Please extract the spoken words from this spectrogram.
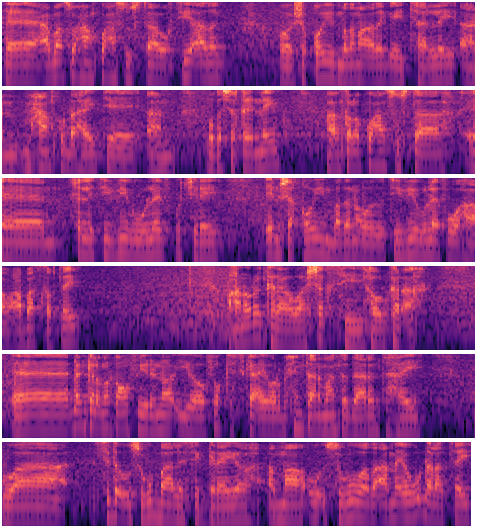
cabaas waxaan ku xasuustaa waqtiyo adag oo shaqooyin badan oo adag ay taallay aan maxaan ku dhahay tee aan wada shaqaynay waxaan kaloo ku xasuustaa xilli t v-ga uu leef ku jiray in shaqooyin badan oo t v-gu leef u ahaa cabaas qabtay. Waxaan oran karaa waa shaqsi howlkar ah. Dhan kale markaan u fiirino iyo fokiska ay warbixintan maanta daaran tahay waa sida uu isugu baalaysi gareeyo ama uu isugu wado ama ay ugu dhalatay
